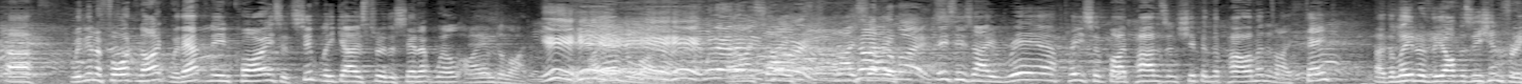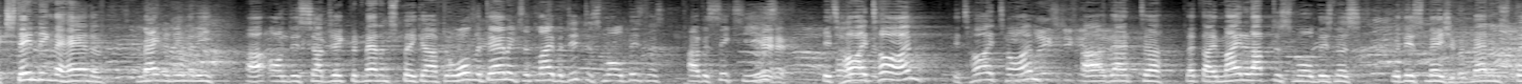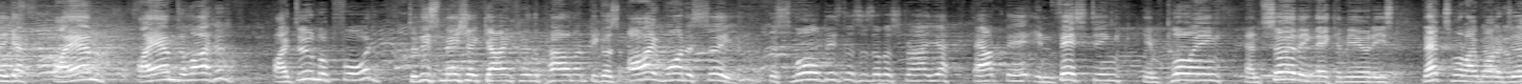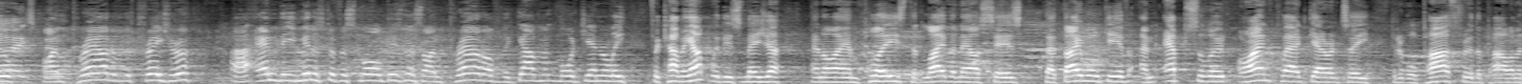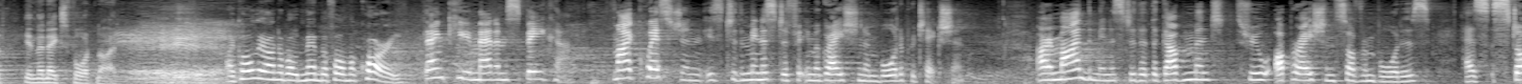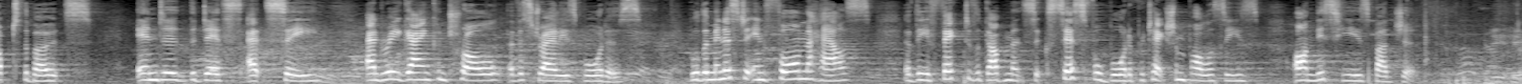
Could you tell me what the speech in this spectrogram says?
uh, within a fortnight without any inquiries. It simply goes through the Senate. Well, I am delighted. Yeah, yeah, I am delighted. Yeah, yeah, without and any I say, inquiries. and I no say this is a rare piece of bipartisanship in the parliament, and I thank uh, the Leader of the Opposition for extending the hand of magnanimity uh, on this subject. But, Madam Speaker, after all the damage that Labor did to small business over six years, Yeah. it's high time. It's high time uh, that uh, that they made it up to small business with this measure. But, Madam Speaker, I am I am delighted. I do look forward to this measure going through the parliament because I want to see the small businesses of Australia out there investing, employing and serving their communities. That's what I want to do. I'm proud of the Treasurer uh, and the Minister for Small Business. I'm proud of the government more generally for coming up with this measure, and I am pleased that Labor now says that they will give an absolute ironclad guarantee that it will pass through the parliament in the next fortnight. I call the honourable member for Macquarie. Thank you, Madam Speaker. My question is to the Minister for Immigration and Border Protection. I remind the minister that the government, through Operation Sovereign Borders, has stopped the boats, ended the deaths at sea and regained control of Australia's borders. Will the minister inform the House of the effect of the government's successful border protection policies on this year's budget?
